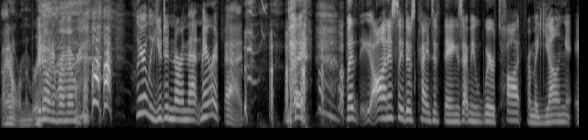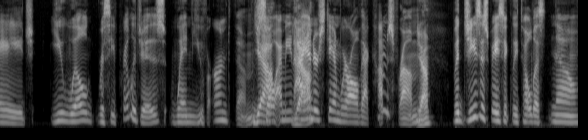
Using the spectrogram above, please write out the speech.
I don't remember. You don't remember. Clearly, you didn't earn that merit badge. but, but honestly, those kinds of things, I mean, we're taught from a young age you will receive privileges when you've earned them. Yeah, So, I mean, yeah. I understand where all that comes from. Yeah. But Jesus basically told us, no,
